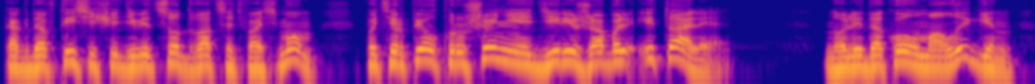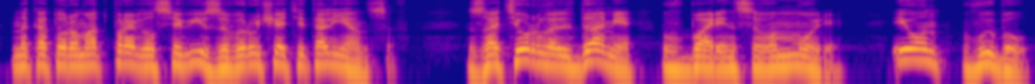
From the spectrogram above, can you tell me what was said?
когда в 1928 потерпел крушение дирижабль «Италия». Но ледокол «Малыгин», на котором отправился Виза выручать итальянцев, затерло льдами в Баренцевом море и он выбыл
